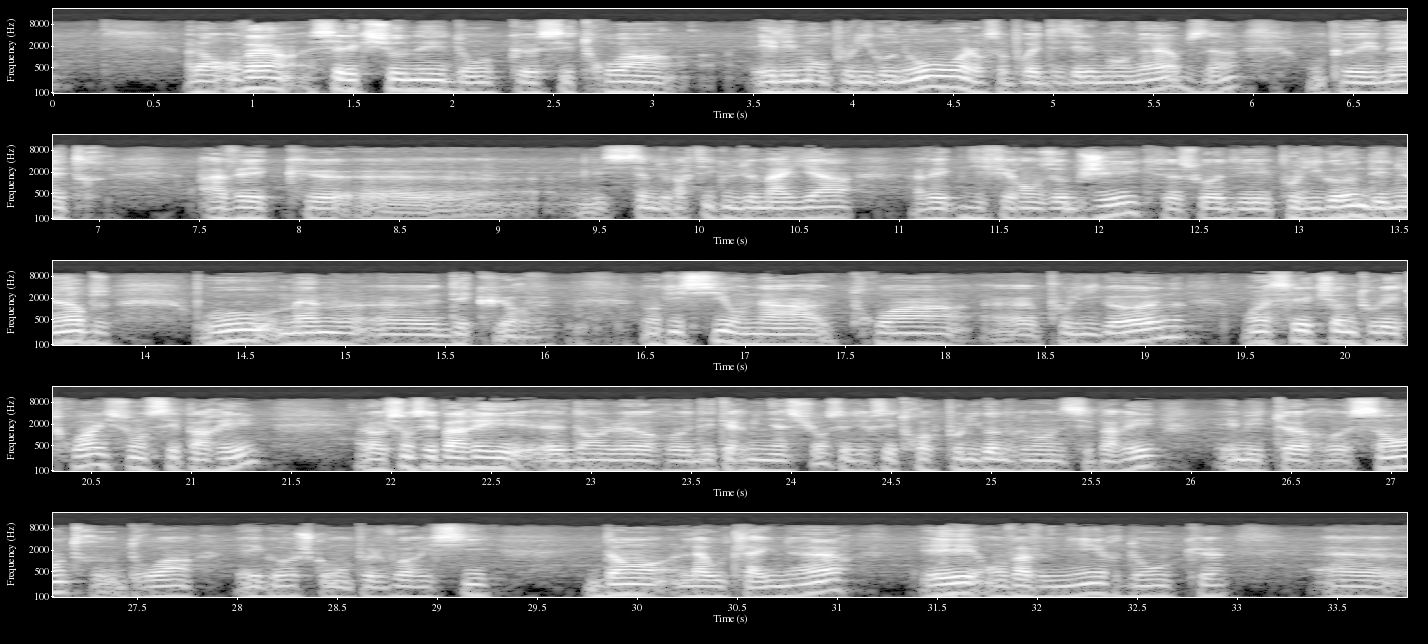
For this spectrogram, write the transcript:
alors on va sélectionner donc ces trois éléments polygonaux, alors ça pourrait être des éléments NURBS, hein. on peut émettre avec euh, les systèmes de particules de Maya avec différents objets, que ce soit des polygones, des NURBS ou même euh, des curves. Donc ici on a trois euh, polygones, on les sélectionne tous les trois, ils sont séparés. Alors ils sont séparés dans leur détermination, c'est-à-dire ces trois polygones vraiment séparés, émetteur centre, droit et gauche comme on peut le voir ici dans l'outliner, et on va venir donc euh,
